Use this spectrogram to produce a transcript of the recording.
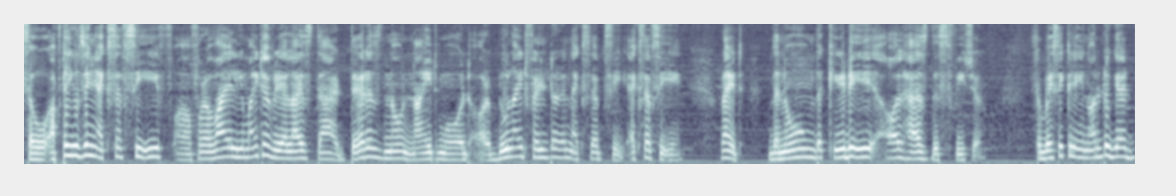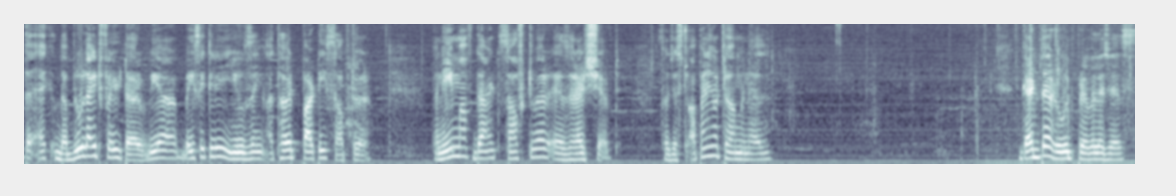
So after using XFCE uh, for a while you might have realized that there is no night mode or blue light filter in XFCE, XFCE right? The GNOME, the KDE all has this feature. So basically in order to get the, the blue light filter we are basically using a third party software. The name of that software is Redshift. So just open your terminal. Get the root privileges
